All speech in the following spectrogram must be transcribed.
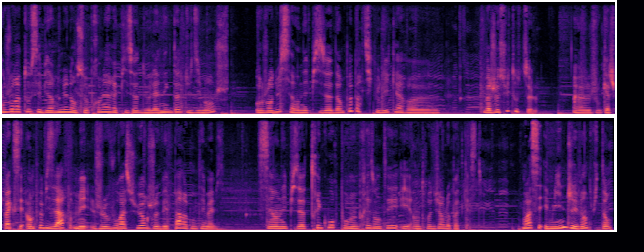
à tous et bienvenue dans ce premier épisode de l'anecdote du dimanche. Aujourd'hui c'est un épisode un peu particulier car euh, bah, je suis toute seule. Euh, je vous cache pas que c'est un peu bizarre mais je vous rassure je vais pas raconter ma vie. C'est un épisode très court pour me présenter et introduire le podcast. Moi c'est Emeline, j'ai 28 ans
